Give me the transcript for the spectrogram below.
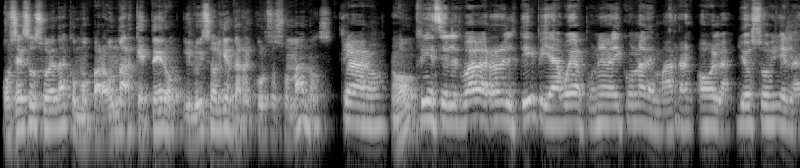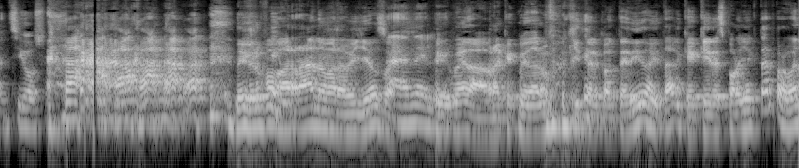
pues eso suena como para un marquetero y lo hizo alguien de recursos humanos. Claro. ¿no? Fíjense, les voy a agarrar el tip y ya voy a poner ahí con una de marran. Hola, yo soy el ansioso. de grupo marrano, maravilloso. Y bueno, habrá que cuidar un poquito el contenido y tal, que quieres proyectar, pero bueno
